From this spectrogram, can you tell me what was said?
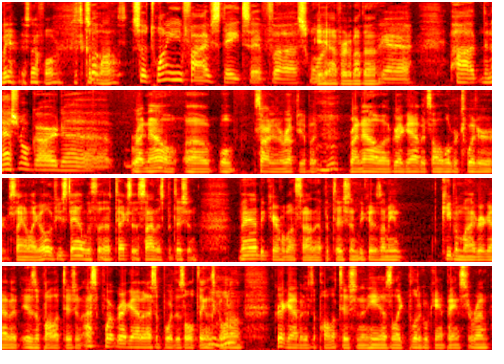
But yeah, it's not far. It's a couple So- miles. so 25 states have uh, sworn. Yeah, I've heard about that. Yeah. Uh, the National Guard. Uh, Right now, uh, well, sorry to interrupt you, but Mm-hmm. right now, uh, Greg Abbott's all over Twitter saying like, "Oh, if you stand with uh, Texas, sign this petition." Man, be careful about signing that petition because I mean, keep in mind, Greg Abbott is a politician. I support Greg Abbott. I support this whole thing that's going on. Greg Abbott is a politician, and he has like political campaigns to run.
